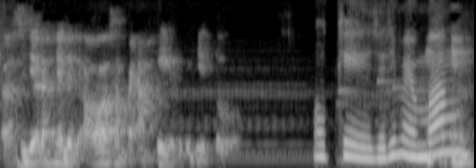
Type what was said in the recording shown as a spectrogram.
uh, sejarahnya dari awal sampai akhir begitu. Oke, jadi memang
